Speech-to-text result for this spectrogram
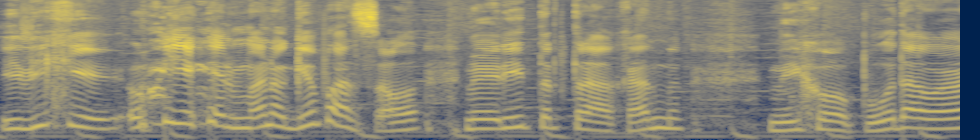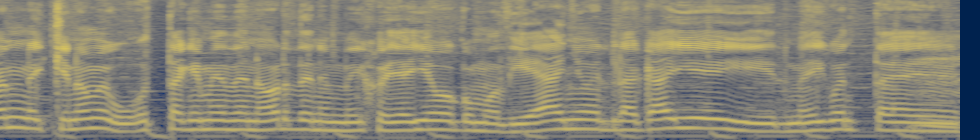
Y dije, oye, hermano, ¿qué pasó? No debería estar trabajando. Me dijo, puta, weón, es que no me gusta que me den órdenes. Me dijo, ya llevo como 10 años en la calle y me di cuenta, eh,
